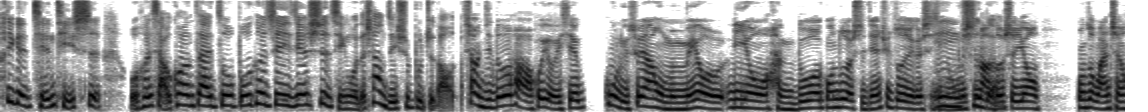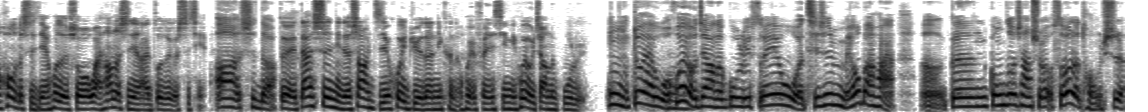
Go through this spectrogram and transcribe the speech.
这个前提是我和小矿在做播客这一件事情，我的上级是不知道的。上级多多少少会有一些顾虑，虽然我们没有利用很多工作的时间去做这个事情，我们基本上都是用工作完成后的时间，或者说晚上的时间来做这个事情。啊，是的，对。但是你的上级会觉得你可能会分心，你会有这样的顾虑。嗯，对，我会有这样的顾虑，所以我其实没有办法，嗯，跟工作上所有所有的同事，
